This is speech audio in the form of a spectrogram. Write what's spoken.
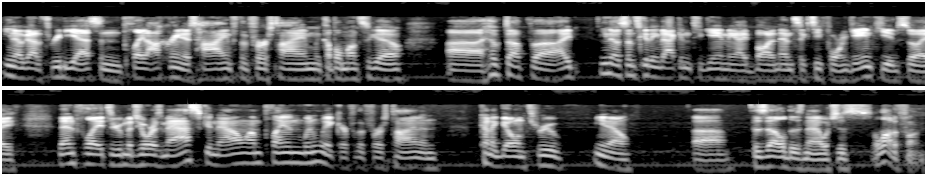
you know, got a 3DS and played Ocarina of Time for the first time a couple months ago. Uh, hooked up, uh, I you know, since getting back into gaming, I bought an N64 and GameCube, so I then played through Majora's Mask, and now I'm playing Wind Waker for the first time and kind of going through, you know, uh, the Zeldas now, which is a lot of fun.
